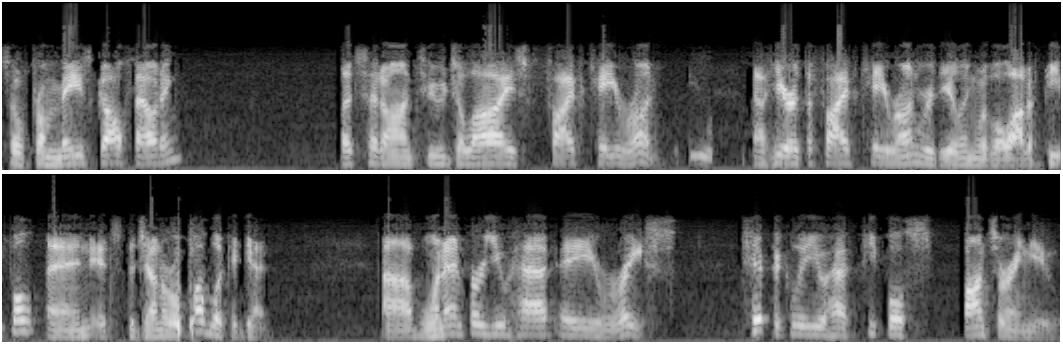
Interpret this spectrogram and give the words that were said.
So from May's golf outing, let's head on to July's 5K run. Now here at the 5K run, we're dealing with a lot of people, and it's the general public again. Uh, whenever you have a race, typically you have people sponsoring you.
